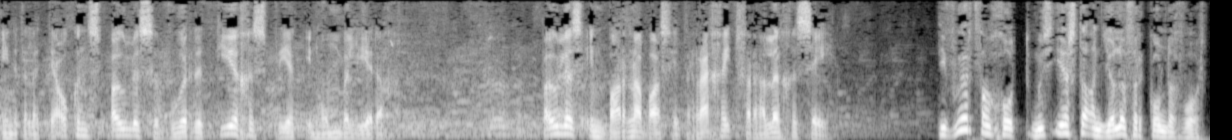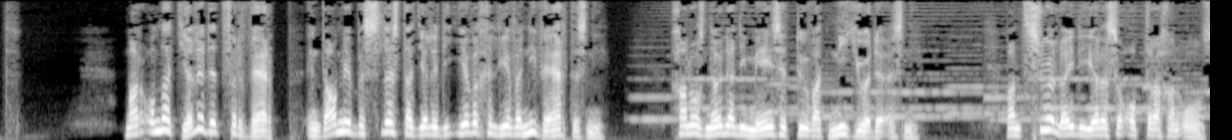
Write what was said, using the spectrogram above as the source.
en het hulle telkens Paulus se woorde teëgespreek en hom beledig. Paulus en Barnabas het reguit vir hulle gesê: Die woord van God moes eers aan julle verkondig word. Maar omdat julle dit verwerp en daarmee beslis dat julle die ewige lewe nie werd is nie, gaan ons nou na die mense toe wat nie Jode is nie. Want so lui die Here se opdrag aan ons.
